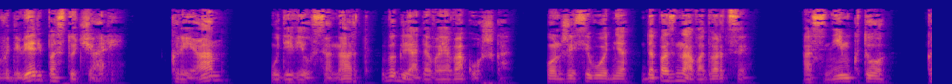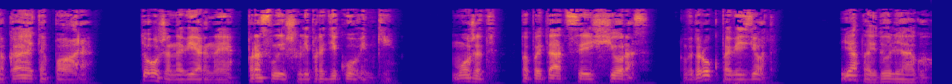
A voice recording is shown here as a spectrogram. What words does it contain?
В дверь постучали. Криан — удивился Нарт, выглядывая в окошко. «Он же сегодня допоздна во дворце. А с ним кто? Какая-то пара. Тоже, наверное, прослышали про диковинки. Может, попытаться еще раз. Вдруг повезет. Я пойду лягу.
